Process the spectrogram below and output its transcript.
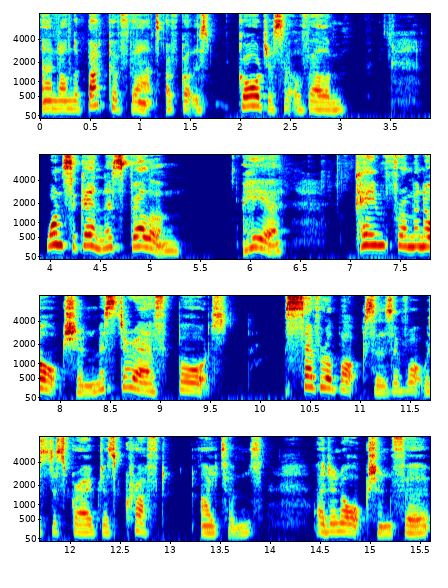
And on the back of that, I've got this gorgeous little vellum. Once again, this vellum here came from an auction. Mr. F bought several boxes of what was described as craft items at an auction for,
